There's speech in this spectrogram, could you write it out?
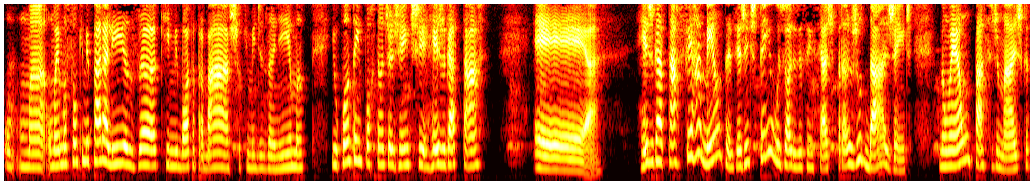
uma, uma emoção que me paralisa, que me bota para baixo, que me desanima, e o quanto é importante a gente resgatar. É, resgatar ferramentas e a gente tem os óleos essenciais para ajudar a gente. Não é um passe de mágica,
